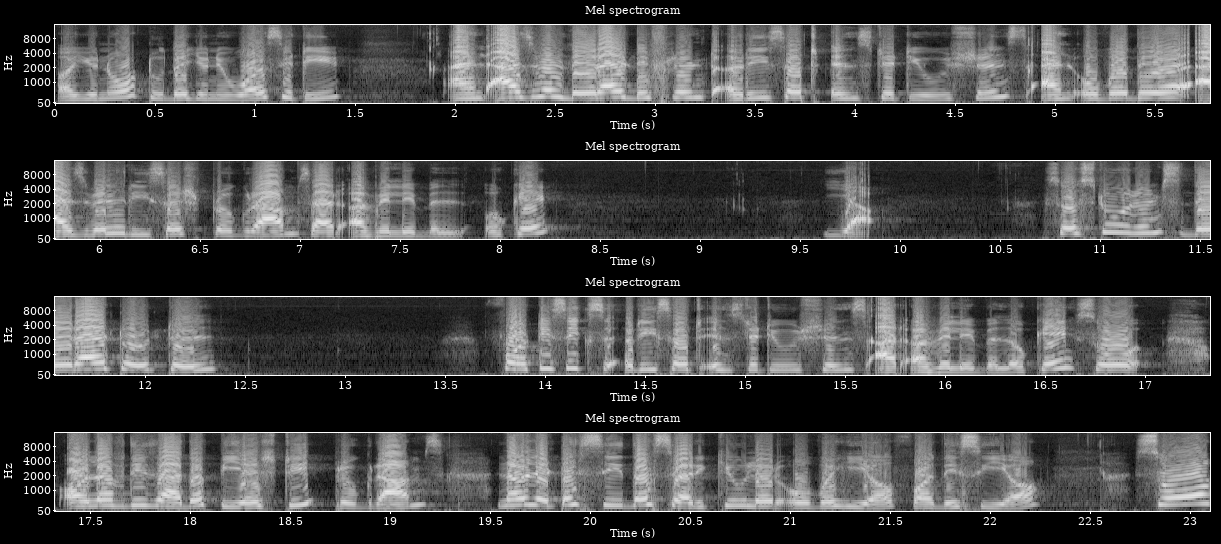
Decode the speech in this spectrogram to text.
uh, you know to the university and as well there are different uh, research institutions and over there as well research programs are available okay? Yeah. So students there are total 46 research institutions are available okay? So all of these are the phd programs. Now let us see the circular over here for this year. So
